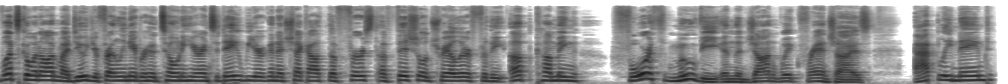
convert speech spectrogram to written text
What's going on, my dude? Your friendly neighborhood Tony here, and today we are going to check out the first official trailer for the upcoming fourth movie in the John Wick franchise, aptly named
